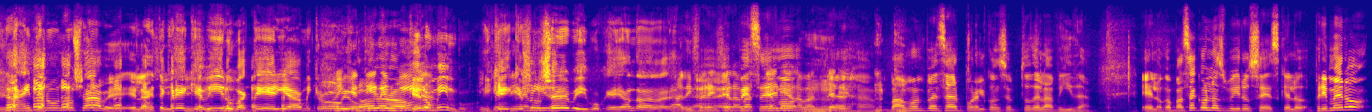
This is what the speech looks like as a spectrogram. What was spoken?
La gente no, no sabe. La gente Sí, cree sí, que sí, virus, sí. bacteria, microbio, que no, no, que es lo mismo. Y Y, que que, que es un vida. ser vivo que anda. A diferencia de la bacteria, la bacteria. Vamos a empezar por el concepto de la vida. Eh, Lo que pasa con los virus es que, lo, primero,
